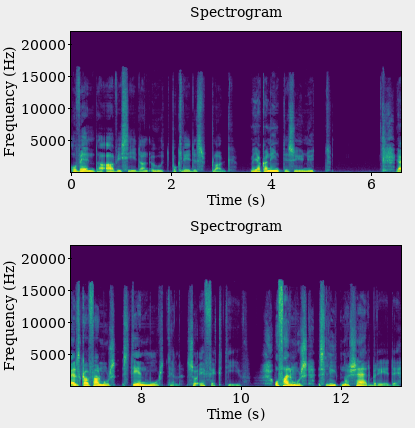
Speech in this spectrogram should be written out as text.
och vända avigsidan ut på klädesplagg. Men jag kan inte sy nytt. Jag älskar farmors stenmortel, så effektiv. Och farmors slitna skärbräde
